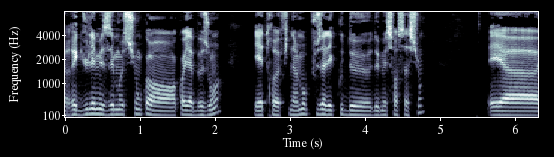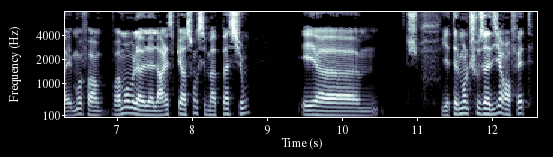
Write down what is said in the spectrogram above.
réguler mes émotions quand, quand il y a besoin et être finalement plus à l'écoute de, de mes sensations. Et, euh, et moi, enfin, vraiment, la, la, respiration, c'est ma passion. Et euh, il y a tellement de choses à dire en fait.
